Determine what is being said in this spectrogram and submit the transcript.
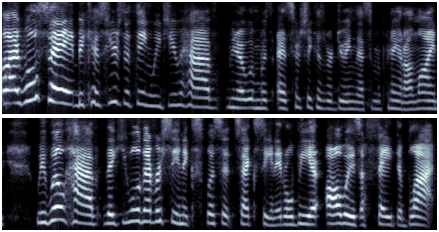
Well, I will say because here's the thing: we do have, you know, and especially because we're doing this and we're putting it online, we will have like you will never see an explicit sex scene. It'll be always a fade to black.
